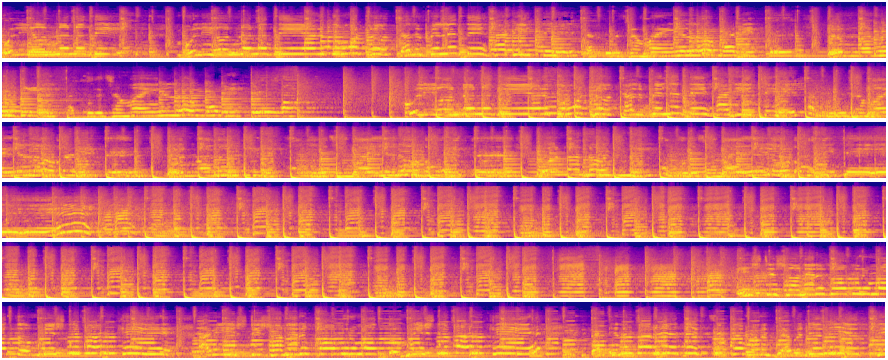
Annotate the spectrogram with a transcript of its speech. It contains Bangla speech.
বলি অন্য নদী বলি অন্য বাড়িতে। অন্য বাড়িতে। আর স্টেশনের বাবুর মতো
